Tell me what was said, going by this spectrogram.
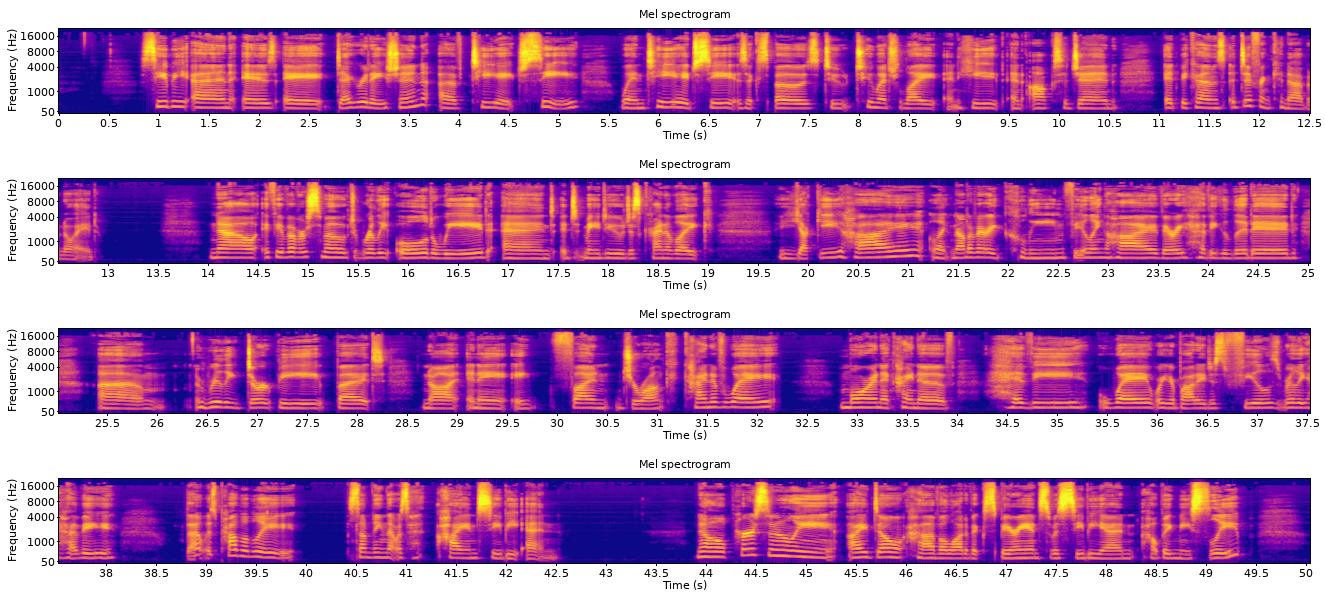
CBN is a degradation of THC when THC is exposed to too much light and heat and oxygen it becomes a different cannabinoid. Now, if you've ever smoked really old weed and it made you just kind of like yucky high, like not a very clean feeling high, very heavy lidded, um, really derpy, but not in a, a fun drunk kind of way, more in a kind of heavy way where your body just feels really heavy. That was probably something that was high in CBN. Now, personally, I don't have a lot of experience with CBN helping me sleep.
